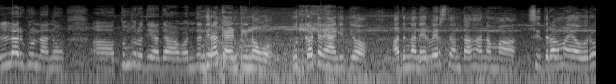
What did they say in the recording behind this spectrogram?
ಎಲ್ಲರಿಗೂ ನಾನು ತುಂಬ ಹೃದಯದ ಒಂದೊಂದಿರ ಕ್ಯಾಂಟೀನು ಉದ್ಘಾಟನೆ ಆಗಿದೆಯೋ, ಅದನ್ನು ನೆರವೇರಿಸಿದಂತಹ ನಮ್ಮ ಸಿದ್ದರಾಮಯ್ಯ ಅವರು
